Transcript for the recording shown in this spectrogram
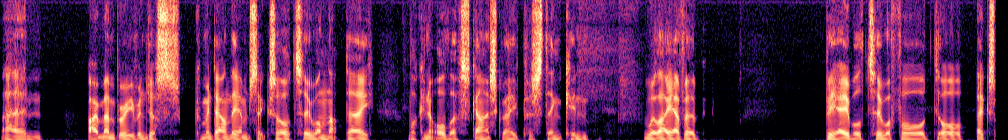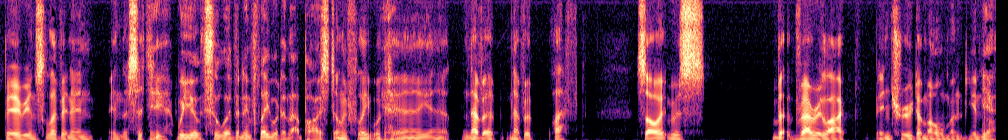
Um, I remember even just coming down the M602 on that day, looking at all the skyscrapers, thinking, will I ever be able to afford or experience living in, in the city? Yeah. Were you still living in Fleetwood at that point? Still in Fleetwood, Yeah. yeah, yeah. Never, never left. So it was very like intruder moment, you know. Yeah.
